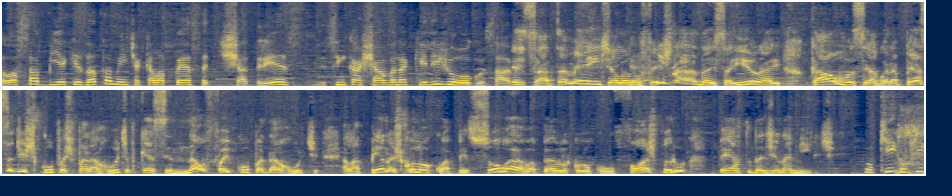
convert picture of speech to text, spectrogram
ela sabia que exatamente aquela peça de xadrez se encaixava naquele jogo, sabe? Exatamente, ela não fez nada. Isso aí, aí, Cal, você agora peça desculpas para a Ruth, porque assim, não foi culpa da Ruth. Ela apenas colocou a pessoa, ela colocou o fósforo perto da dinamite. O que, o que,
